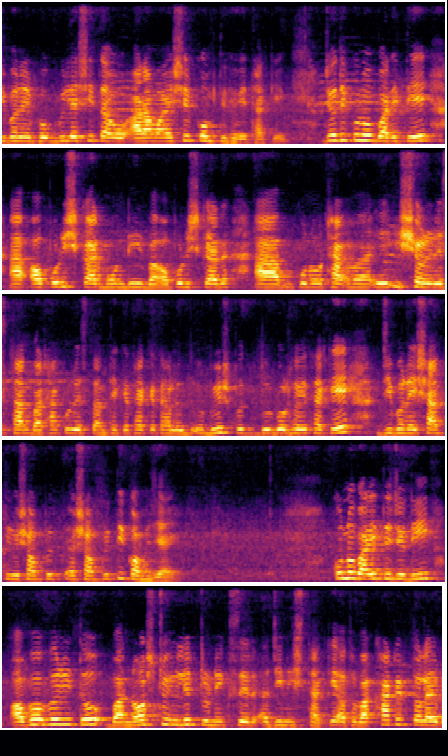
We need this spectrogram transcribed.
জীবনের ভোগবিলাসিতা ও আরামায়েশের কমতি হয়ে থাকে। যদি কোনো বাড়িতে অপরিষ্কার মন্দির বা অপরিষ্কার কোনো ঈশ্বরের স্থান বা ঠাকুরের স্থান থেকে থাকে, তাহলে বৃহস্পতি দুর্বল হয়ে থাকে, জীবনে শান্তি ও সম্প্রীতি কমে যায়। কোনো বাড়িতে যদি অব্যবহৃত বা নষ্ট ইলেকট্রনিক্সের জিনিস থাকে অথবা খাটের তলায়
